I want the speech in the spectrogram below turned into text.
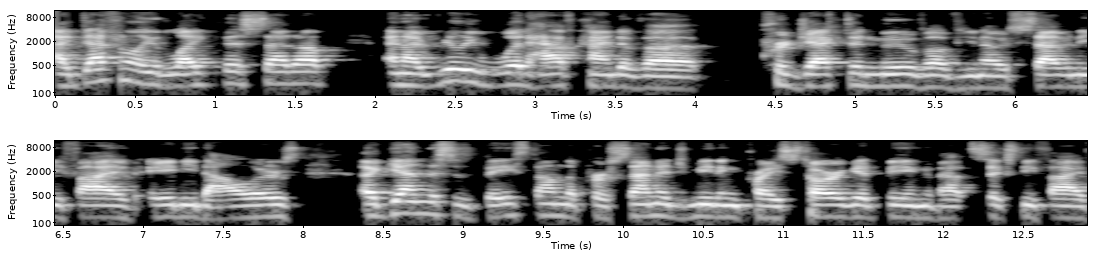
I definitely like this setup and I really would have kind of a projected move of, you know, 75, $80 Again, this is based on the percentage meeting price target being about 65%,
